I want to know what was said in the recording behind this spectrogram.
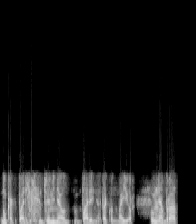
ну, как парень, для меня он парень, а так он майор. У меня брат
